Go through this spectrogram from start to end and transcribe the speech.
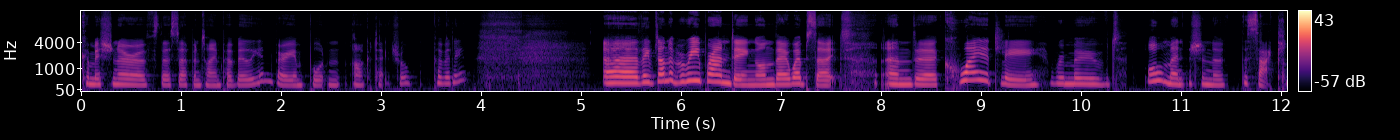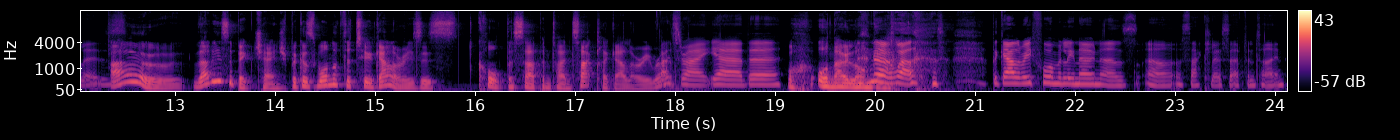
Commissioner of the Serpentine Pavilion, very important architectural pavilion. Uh, they've done a rebranding on their website and uh, quietly removed all mention of the Sacklers. Oh, that is a big change because one of the two galleries is called the Serpentine Sackler Gallery, right? That's right. Yeah, the or, or no longer. no, well, the gallery formerly known as uh, Sackler Serpentine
